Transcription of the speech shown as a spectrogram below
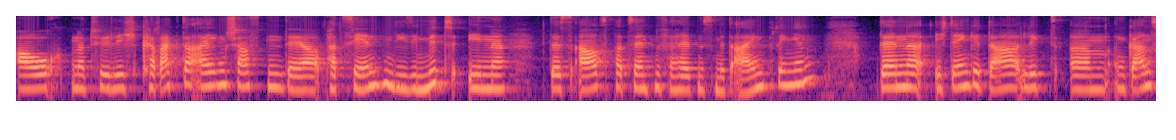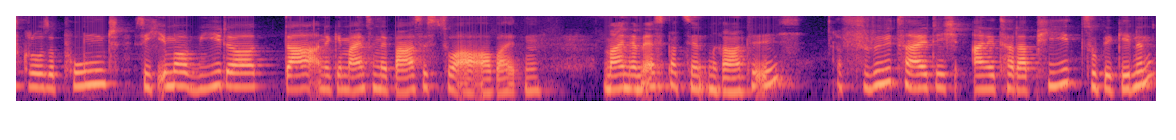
auch natürlich Charaktereigenschaften der Patienten, die sie mit in das Arzt-Patienten-Verhältnis mit einbringen. Denn ich denke, da liegt ähm, ein ganz großer Punkt, sich immer wieder da eine gemeinsame Basis zu erarbeiten. Meinen MS-Patienten rate ich, frühzeitig eine Therapie zu beginnen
